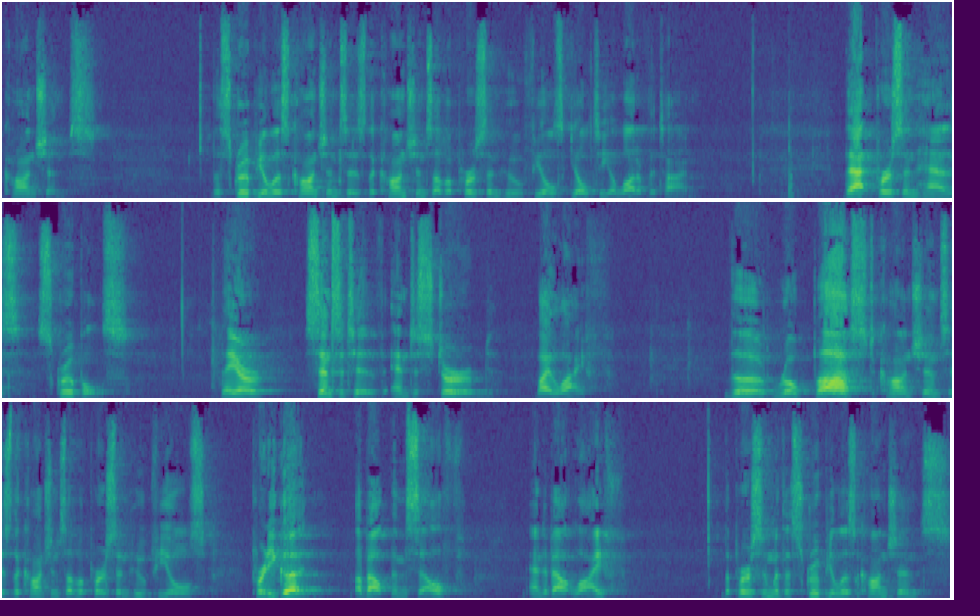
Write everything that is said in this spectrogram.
conscience. The scrupulous conscience is the conscience of a person who feels guilty a lot of the time. That person has scruples. They are sensitive and disturbed by life. The robust conscience is the conscience of a person who feels pretty good about themselves and about life. The person with a scrupulous conscience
